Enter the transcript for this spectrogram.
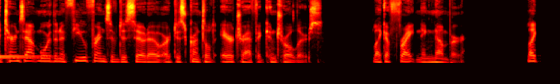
It turns out more than a few friends of DeSoto are disgruntled air traffic controllers. Like a frightening number. Like,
